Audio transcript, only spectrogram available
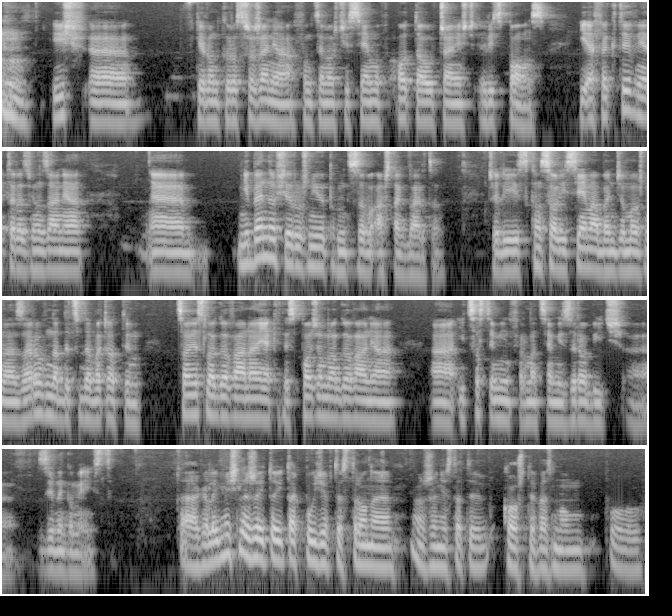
iść e, kierunku rozszerzenia funkcjonalności SIEM-ów o tą część response. I efektywnie te rozwiązania e, nie będą się różniły pomiędzy sobą aż tak bardzo. Czyli z konsoli SIEMA będzie można zarówno decydować o tym, co jest logowane, jaki to jest poziom logowania, i co z tymi informacjami zrobić e, z jednego miejsca. Tak, ale myślę, że to i tak pójdzie w tę stronę, że niestety koszty wezmą po,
